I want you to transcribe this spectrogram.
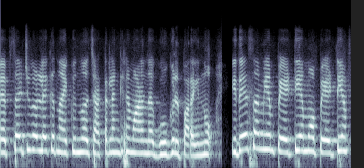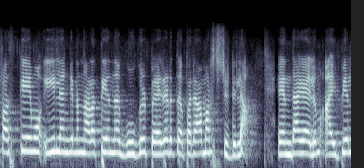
വെബ്സൈറ്റുകളിലേക്ക് നയിക്കുന്നത് ചട്ടലംഘനമാണെന്ന് ഗൂഗിൾ പറയുന്നു. ഇതേസമയം പേ ടി എമ്മോ പേ ടി എം ഫസ്റ്റ് ഗെയിമോ ഈ ലംഘനം നടത്തിയെന്ന് ഗൂഗിൾ പേരെടുത്ത് പരാമർശിച്ചിട്ടില്ല. എന്തായാലും ഐ പി എൽ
